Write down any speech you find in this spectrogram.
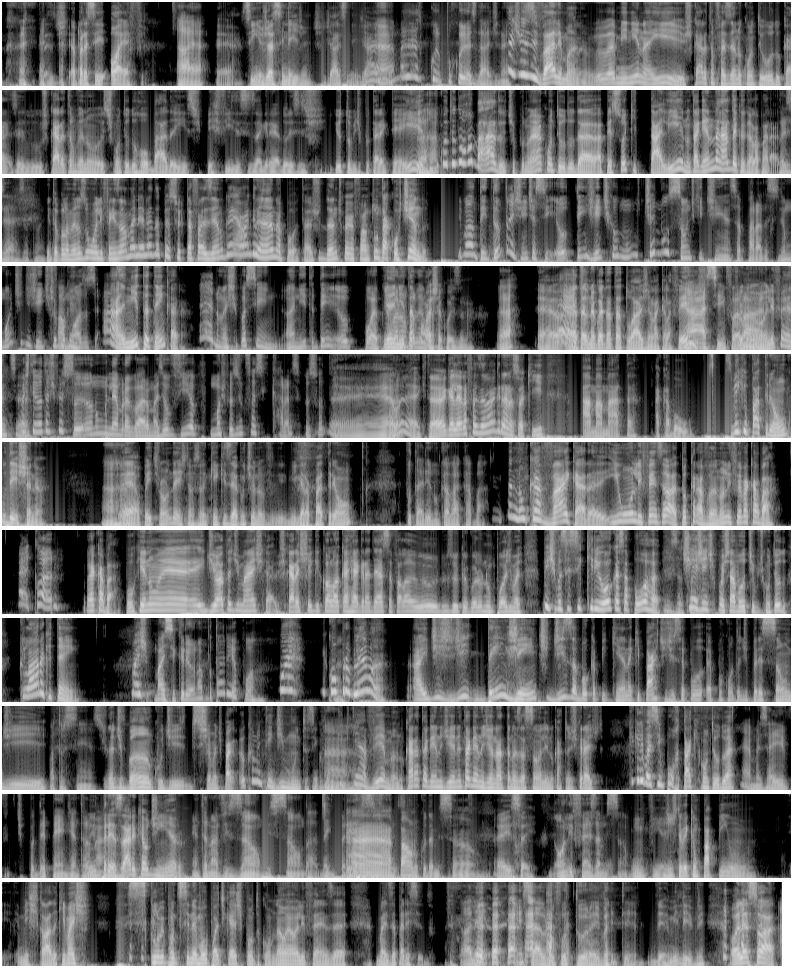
Parece, dis- aparece OF. Ah, é? É. Sim, eu já assinei, gente. Já assinei. Já. É, mas é por curiosidade, né? Às vezes vale, mano. A menina aí, os caras estão fazendo conteúdo, cara. Os caras estão vendo esse conteúdo roubado aí, esses perfis, esses agregadores, esses YouTube de putaria que tem aí. É Aham. tudo conteúdo roubado. Tipo, não é conteúdo da. A pessoa que tá ali não tá ganhando nada com aquela parada. Pois é, exatamente. Então, pelo menos, o OnlyFans é uma maneira da pessoa que tá fazendo ganhar uma grana, pô. Tá ajudando de qualquer forma. Tu não tá curtindo? E, mano, tem tanta gente assim. Eu, tem gente que eu não tinha noção de que tinha essa parada assim. Tem um monte de gente Tipo famosa assim. Ah, a Anitta tem, cara. é, não, mas tipo assim, a Anitta tem. Eu, pô, é porque E a Anitta posta coisa, né? É? É, É, tá- o negócio da tatuagem lá que ela fez Ah, sim, foi, foi lá. no OnlyFans. é. Mas tem outras pessoas, eu não me lembro agora, mas eu via umas pessoas que eu falei assim, cara, essa pessoa tem. É, moleque. Tá a galera fazendo uma grana. Só que a mamata acabou. Se bem que o Patreon deixa, né? Aham. É, o Patreon deixa. Então, se quem quiser continuar migrar pro Patreon. Putaria nunca vai acabar. Mas nunca vai, cara. E o OnlyFans, ó, tô cravando. O OnlyFans vai acabar. É, claro. Vai acabar. Porque não é, é idiota demais, cara. Os caras chegam e colocam a regra dessa e falam, ah, não sei o que, agora não pode mais. Bicho, você se criou com essa porra. Exatamente. Tinha gente que postava outro tipo de conteúdo? Claro que tem. Mas Mas se criou na putaria, porra. e qual o É. problema? Aí diz, de- tem gente, diz a boca pequena, que parte disso é por, é por conta de pressão de. Patrocínio. né, de banco, de, de sistema de pagamento. O que eu não entendi muito, assim. que Eu falei, o que, que Aham. tem a ver, mano? O cara tá ganhando dinheiro, ele tá ganhando dinheiro na transação ali no cartão de crédito. O que, que ele vai se importar que conteúdo é? É, mas aí, tipo, depende, entra O na, empresário quer o dinheiro. entra na visão, missão da, da empresa. Ah, pau no cu da missão. É isso aí. OnlyFans da missão. Enfim, a gente teve aqui um papinho mesclado aqui, mas. clube.cinemopodcast.com não é OnlyFans, é, mas é parecido. Olha aí. Quem sabe no futuro aí vai ter. né? Deus me livre. Olha só.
